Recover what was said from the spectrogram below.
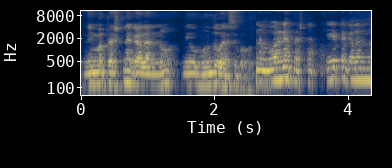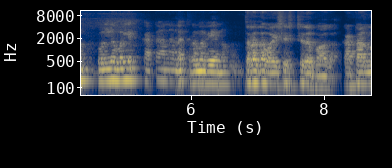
ನಿಮ್ಮ ಪ್ರಶ್ನೆಗಳನ್ನು ನೀವು ಮುಂದುವರಿಸಬಹುದು. ನಮ್ಮ ಮೂರನೇ ಪ್ರಶ್ನೆ ಕೀಟಗಳನ್ನು ಕೊಲ್ಲುವಲ್ಲಿ ಕಟಾನದ ಕ್ರಮವೇನು? ಉತ್ತರದ ವೈಶಿಷ್ಟ್ಯದ ಭಾಗ ಕಟಾನ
